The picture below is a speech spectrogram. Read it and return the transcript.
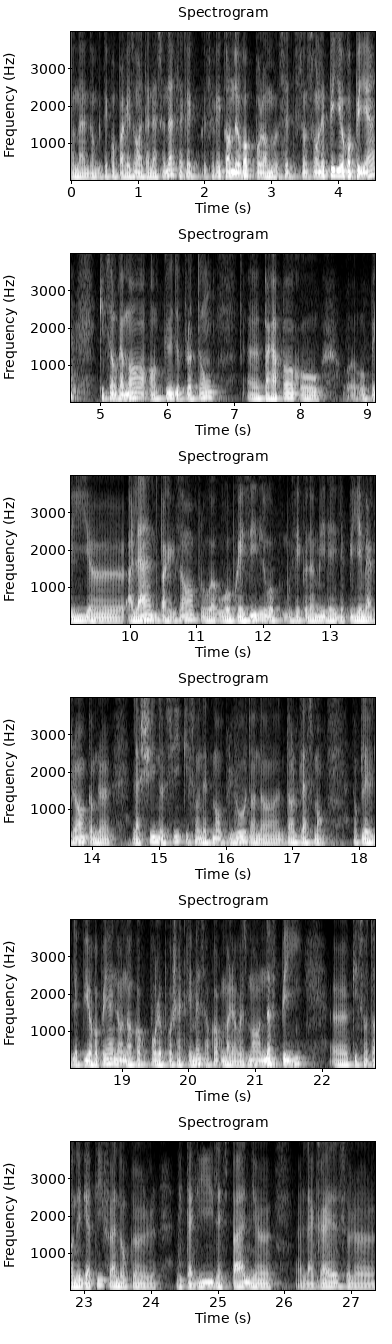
on a donc des comparaisons internationales. C'est vrai qu'en Europe, pour ce sont les pays européens qui sont vraiment en queue de peloton euh, par rapport aux, au pays, à l'Inde par exemple, ou, au Brésil, ou aux, économies des, pays émergents comme la Chine aussi, qui sont nettement plus hauts dans, dans, le classement. Donc les, pays européens, on a encore pour le prochain trimestre, encore malheureusement, neuf pays qui sont en négatif, hein, donc l'Italie, l'Espagne, la Grèce, le,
